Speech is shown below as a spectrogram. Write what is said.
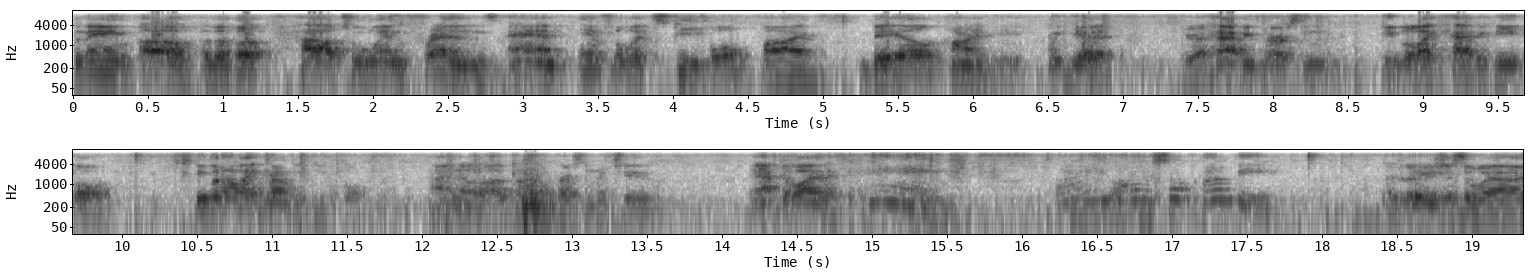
the name of the book How to Win Friends and Influence People by Dale Carnegie. We get it. You're a happy person. People like happy people. People don't like grumpy people. I know a grumpy person or two. And after a while, they're like, dang, why are you always so grumpy? It's just the way I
